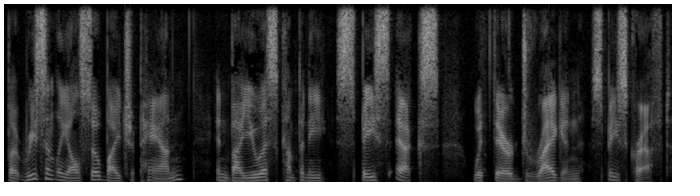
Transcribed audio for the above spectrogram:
but recently also by Japan and by U.S. company SpaceX with their Dragon spacecraft.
